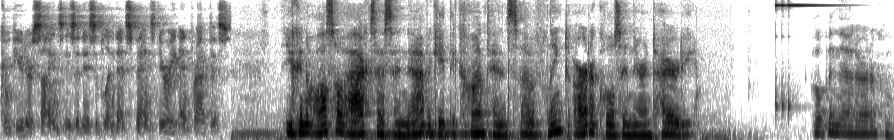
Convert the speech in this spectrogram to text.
Computer science is a discipline that spans theory and practice. You can also access and navigate the contents of linked articles in their entirety. Open that article.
